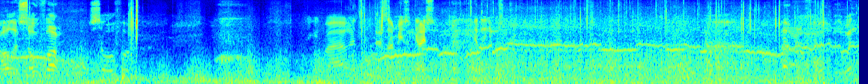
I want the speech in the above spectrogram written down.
All the sulfur. Sofa. Dingin banget. That's amazing guys. Get the news. With the wind.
